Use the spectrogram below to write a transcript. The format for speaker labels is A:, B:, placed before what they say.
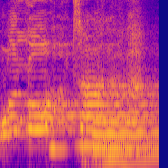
A: One more time.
